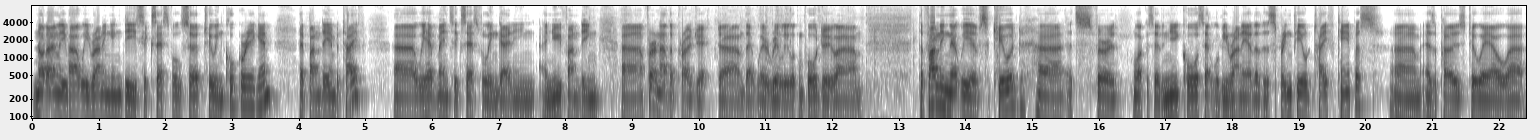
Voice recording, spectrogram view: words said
not only are we running the successful Cert 2 in cookery again at Bundamba TAFE, uh, we have been successful in gaining a new funding uh, for another project um, that we're really looking forward to. Um, the funding that we have secured, uh, it's for, like I said, a new course that will be run out of the Springfield TAFE campus um, as opposed to our uh,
